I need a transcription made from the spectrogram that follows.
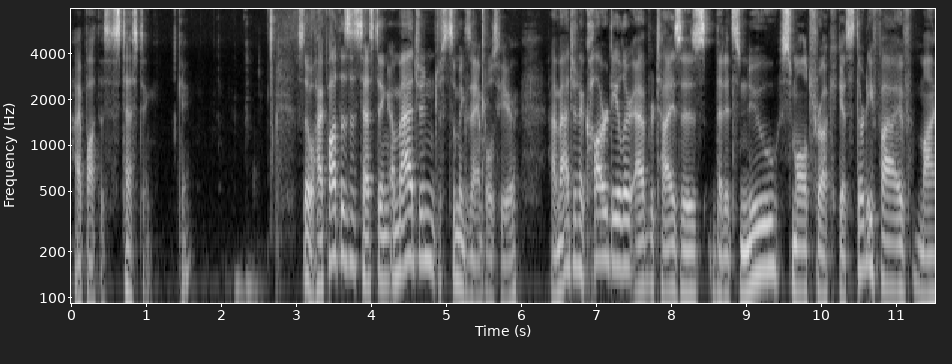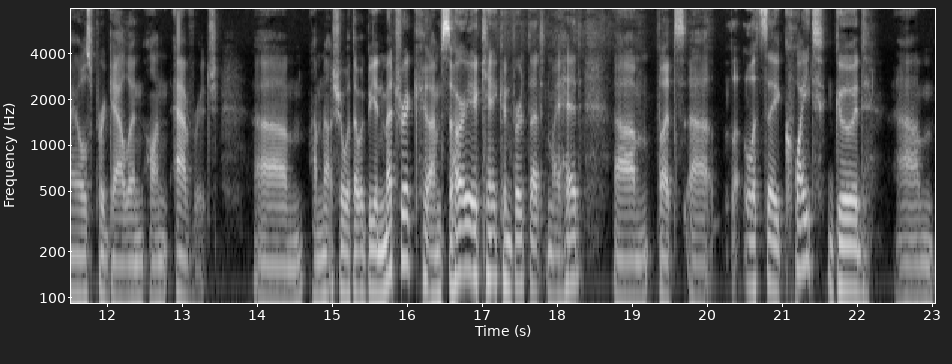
hypothesis testing. So, hypothesis testing, imagine just some examples here. Imagine a car dealer advertises that its new small truck gets 35 miles per gallon on average. Um, I'm not sure what that would be in metric. I'm sorry, I can't convert that in my head. Um, but uh, let's say quite good, um,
